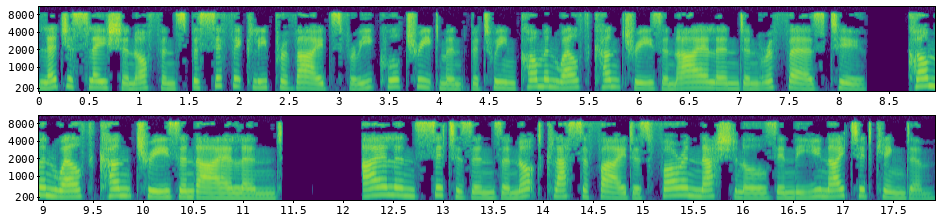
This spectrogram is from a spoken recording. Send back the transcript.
Legislation often specifically provides for equal treatment between Commonwealth countries and Ireland and refers to Commonwealth countries and Ireland. Ireland's citizens are not classified as foreign nationals in the United Kingdom.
